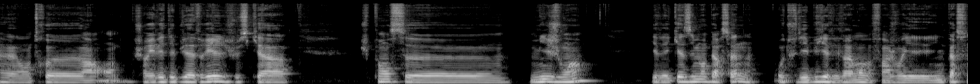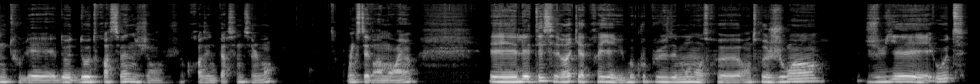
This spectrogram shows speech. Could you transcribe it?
Euh, entre, suis arrivé début avril jusqu'à, je pense, euh, mi-juin. Il y avait quasiment personne. Au tout début, il y avait vraiment, enfin, je voyais une personne tous les deux, deux ou trois semaines. Genre, je croisais une personne seulement. Donc, c'était vraiment rien. Et l'été, c'est vrai qu'après, il y a eu beaucoup plus de monde entre, entre juin, juillet et août.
